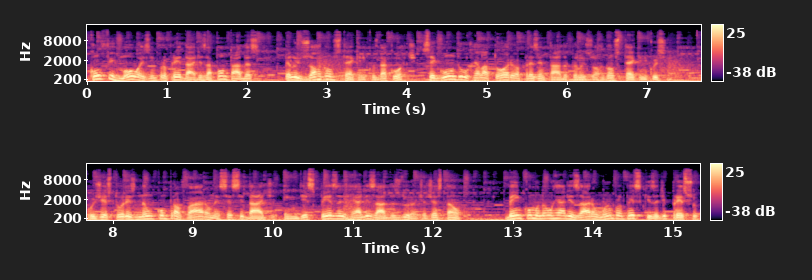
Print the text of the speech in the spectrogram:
confirmou as impropriedades apontadas pelos órgãos técnicos da Corte. Segundo o relatório apresentado pelos órgãos técnicos, os gestores não comprovaram necessidade em despesas realizadas durante a gestão, bem como não realizaram ampla pesquisa de preço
